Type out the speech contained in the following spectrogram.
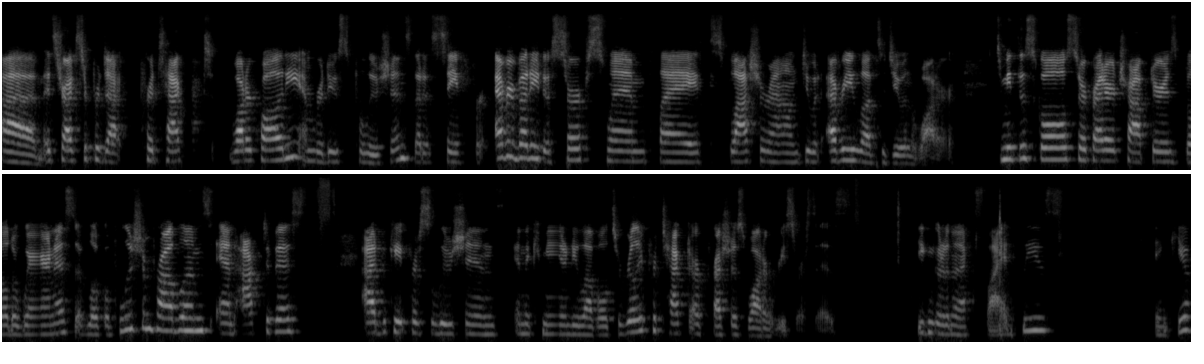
um, it strives to protect, protect water quality and reduce pollution so that it's safe for everybody to surf, swim, play, splash around, do whatever you love to do in the water. To meet this goal, Surfrider chapters build awareness of local pollution problems, and activists advocate for solutions in the community level to really protect our precious water resources. You can go to the next slide, please. Thank you.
